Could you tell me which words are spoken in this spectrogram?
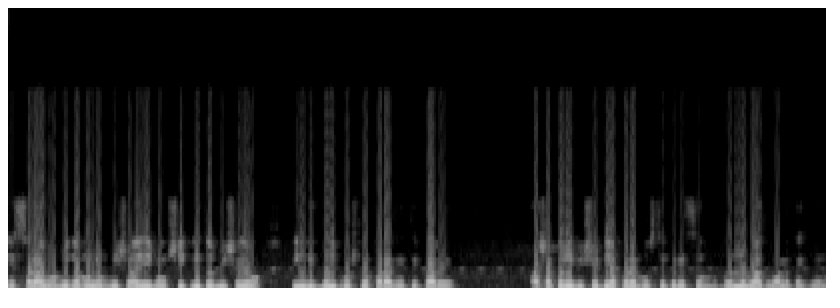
এছাড়াও ভূমিকামূলক বিষয় এবং স্বীকৃত বিষয়েও ইঙ্গিতবাহী প্রশ্ন করা যেতে পারে। আশা করি বিষয়টি আপনারা বুঝতে পেরেছেন। ধন্যবাদ। ভালো থাকবেন।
